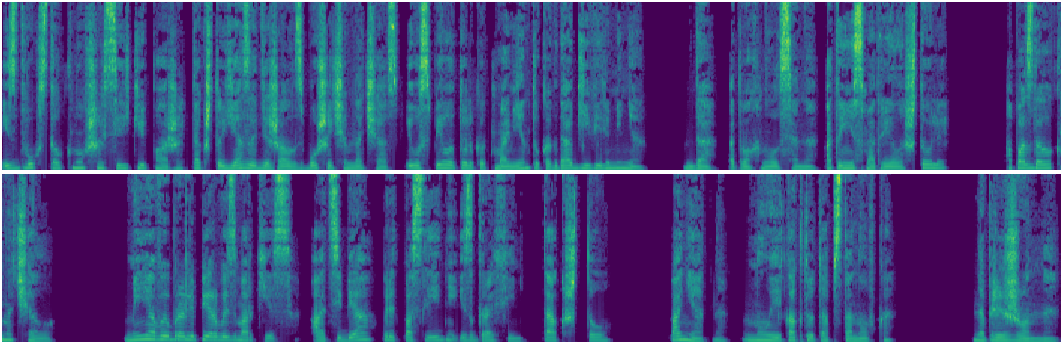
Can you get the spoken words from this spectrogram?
из двух столкнувшихся экипажей, так что я задержалась больше, чем на час, и успела только к моменту, когда объявили меня. «Да», — отмахнулась она. «А ты не смотрела, что ли?» Опоздала к началу. «Меня выбрали первый из маркиз, а тебя — предпоследний из графинь. Так что...» «Понятно. Ну и как тут обстановка?» Напряженная,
